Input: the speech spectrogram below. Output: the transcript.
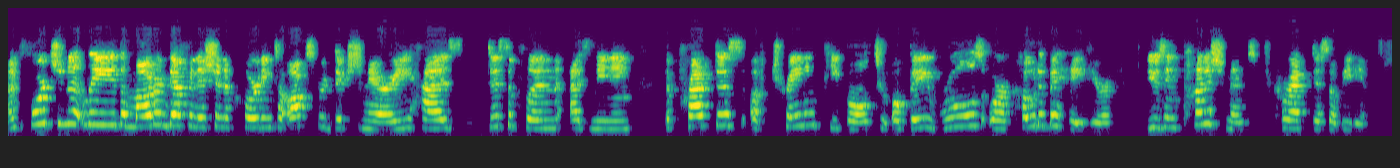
Unfortunately, the modern definition, according to Oxford Dictionary, has discipline as meaning the practice of training people to obey rules or a code of behavior using punishment to correct disobedience.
